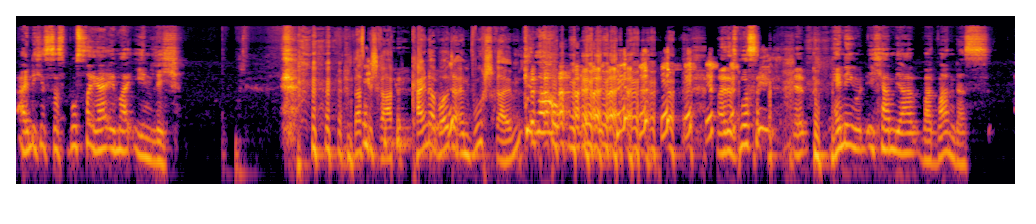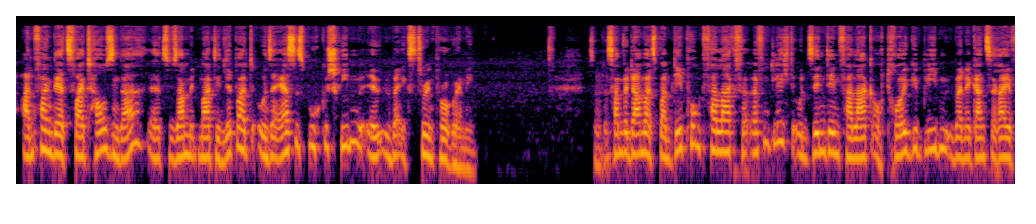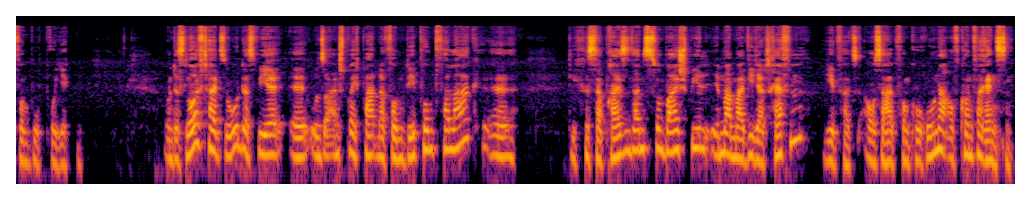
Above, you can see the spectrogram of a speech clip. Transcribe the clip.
Eigentlich ist das Muster ja immer ähnlich. Lass mich raten. Keiner wollte ein Buch schreiben. Genau. Weil das Muster, äh, Henning und ich haben ja, wann waren das? Anfang der 2000er äh, zusammen mit Martin Lippert unser erstes Buch geschrieben äh, über Extreme Programming. So, das haben wir damals beim D-Punkt Verlag veröffentlicht und sind dem Verlag auch treu geblieben über eine ganze Reihe von Buchprojekten. Und es läuft halt so, dass wir äh, unsere Ansprechpartner vom D-Punkt Verlag, äh, die Christa Preisendanz zum Beispiel, immer mal wieder treffen, jedenfalls außerhalb von Corona, auf Konferenzen.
